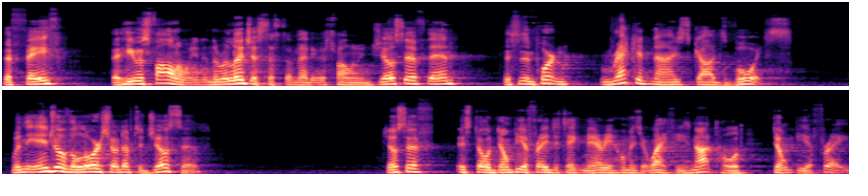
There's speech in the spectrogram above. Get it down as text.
the faith that he was following and the religious system that he was following. Joseph then, this is important, recognized God's voice. When the angel of the Lord showed up to Joseph, Joseph is told, Don't be afraid to take Mary home as your wife. He's not told, Don't be afraid.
